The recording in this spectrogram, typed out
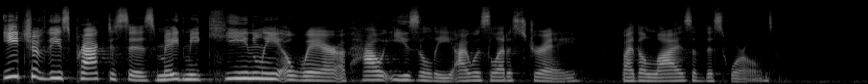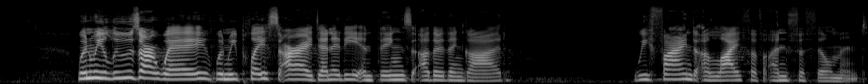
Each of these practices made me keenly aware of how easily I was led astray by the lies of this world. When we lose our way, when we place our identity in things other than God, we find a life of unfulfillment.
